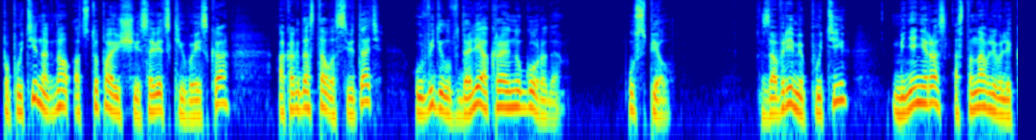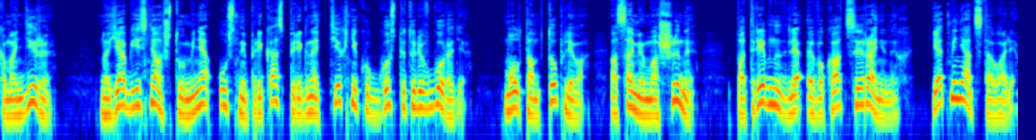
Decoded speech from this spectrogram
По пути нагнал отступающие советские войска, а когда стало светать, увидел вдали окраину города. Успел. За время пути меня не раз останавливали командиры, но я объяснял, что у меня устный приказ перегнать технику к госпиталю в городе, мол, там топливо, а сами машины потребны для эвакуации раненых, и от меня отставали.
